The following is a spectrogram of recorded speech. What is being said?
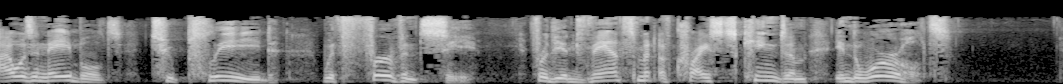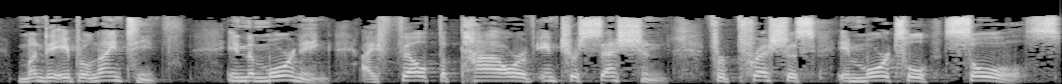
I was enabled to plead with fervency for the advancement of Christ's kingdom in the world. Monday, April 19th. In the morning, I felt the power of intercession for precious immortal souls,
